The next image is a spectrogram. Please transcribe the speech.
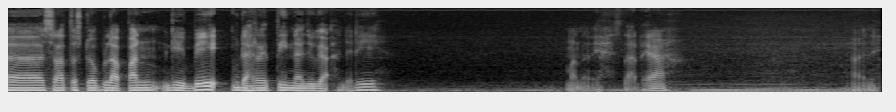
uh, 128 GB udah retina juga. Jadi mana ya? Start ya. Nah, ini.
